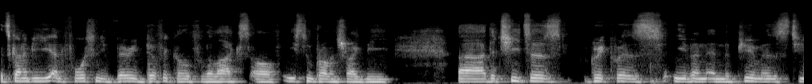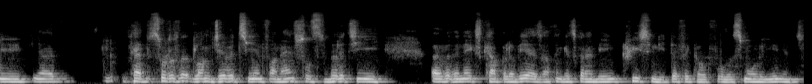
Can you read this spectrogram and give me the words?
it's going to be, unfortunately, very difficult for the likes of Eastern Province Rugby, uh, the Cheetahs, Griquas, even, and the Pumas to you know have sort of longevity and financial stability over the next couple of years. I think it's going to be increasingly difficult for the smaller unions.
